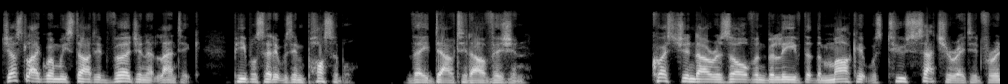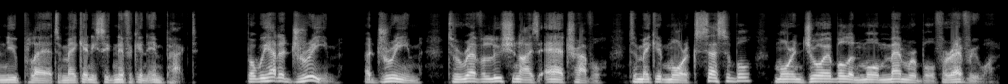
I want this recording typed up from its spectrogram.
Just like when we started Virgin Atlantic, people said it was impossible. They doubted our vision questioned our resolve and believed that the market was too saturated for a new player to make any significant impact. But we had a dream, a dream to revolutionize air travel, to make it more accessible, more enjoyable, and more memorable for everyone.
